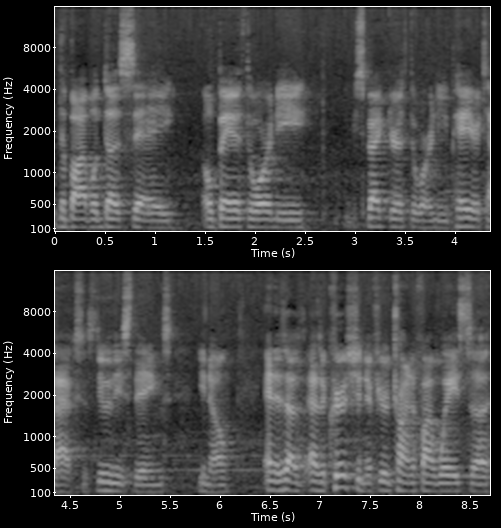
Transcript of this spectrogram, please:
the Bible does say obey authority, respect your authority, pay your taxes, do these things. You know, and as, as a Christian, if you're trying to find ways to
